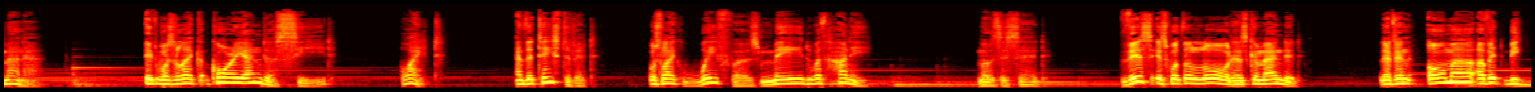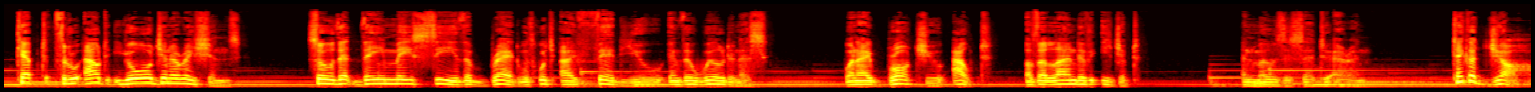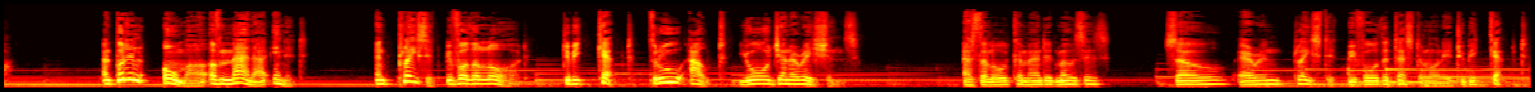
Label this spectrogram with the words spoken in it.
manna. It was like coriander seed, white, and the taste of it was like wafers made with honey. Moses said, This is what the Lord has commanded. Let an omer of it be kept throughout your generations so that they may see the bread with which I fed you in the wilderness, when I brought you out of the land of Egypt. And Moses said to Aaron, Take a jar, and put an omer of manna in it, and place it before the Lord, to be kept throughout your generations. As the Lord commanded Moses, so Aaron placed it before the testimony to be kept.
